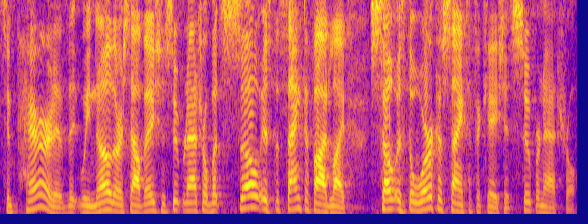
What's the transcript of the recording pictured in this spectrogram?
It's imperative that we know that our salvation is supernatural, but so is the sanctified life. So is the work of sanctification. It's supernatural.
